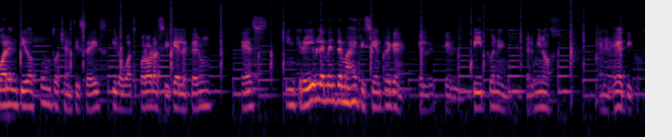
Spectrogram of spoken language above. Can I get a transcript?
42.86 kilowatts por hora, así que el Ethereum es increíblemente más eficiente que, el, Bitcoin en, términos energéticos.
